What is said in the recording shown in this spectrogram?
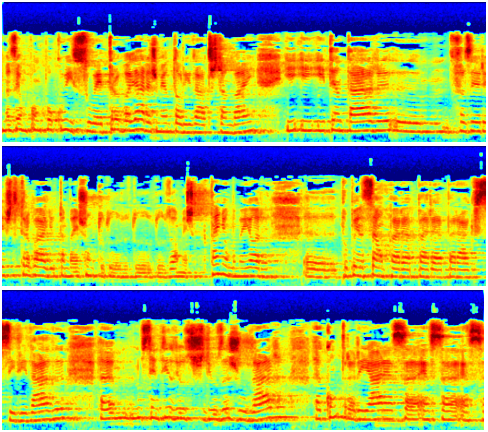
mas é um, um pouco isso, é trabalhar as mentalidades também e, e, e tentar um, fazer este trabalho também junto do, do, dos homens que tenham uma maior uh, propensão para, para, para a agressividade, no sentido de os, de os ajudar a contrariar essa, essa, essa,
